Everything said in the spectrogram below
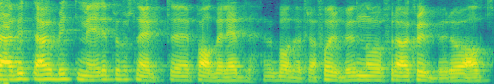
det er, blitt, det er, jo blitt mer profesjonelt eh, på alle ledd. Både fra forbund og fra klubber og alt.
